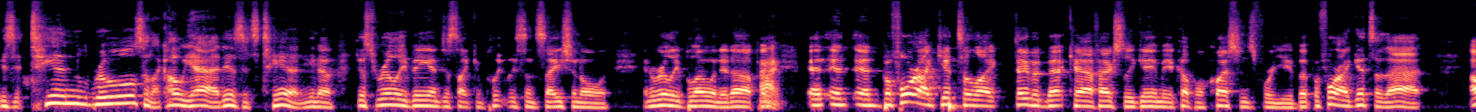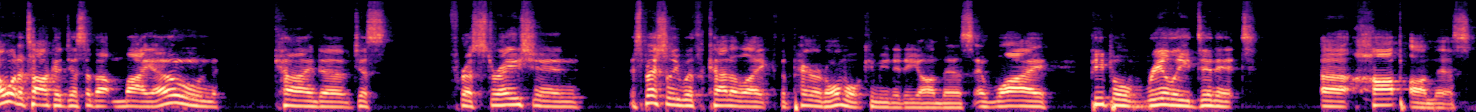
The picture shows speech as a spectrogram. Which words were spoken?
Is it ten rules? And like, oh yeah, it is. It's ten. You know, just really being just like completely sensational and really blowing it up. And, Right. and and and before I get to like David Metcalf actually gave me a couple of questions for you, but before I get to that, I want to talk just about my own kind of just frustration, especially with kind of like the paranormal community on this and why people really didn't uh, hop on this.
